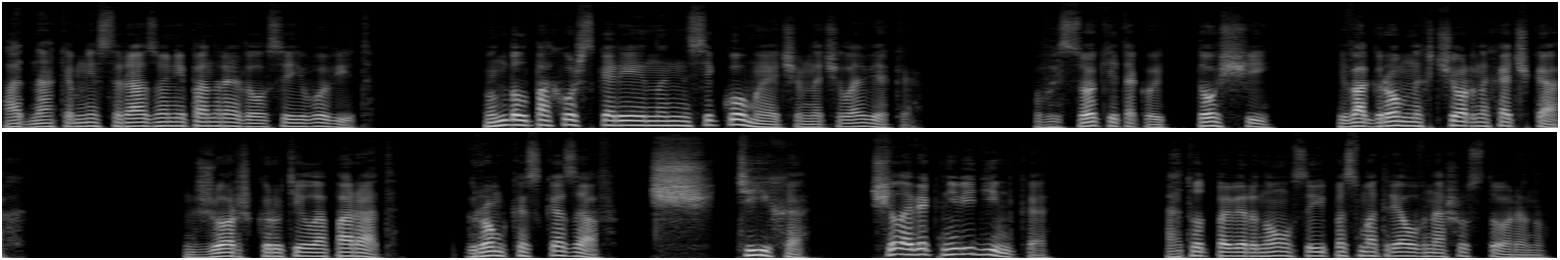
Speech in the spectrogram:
Однако мне сразу не понравился его вид. Он был похож скорее на насекомое, чем на человека. Высокий такой, тощий и в огромных черных очках. Джордж крутил аппарат, громко сказав «Чш, тихо, человек-невидимка!» А тот повернулся и посмотрел в нашу сторону.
